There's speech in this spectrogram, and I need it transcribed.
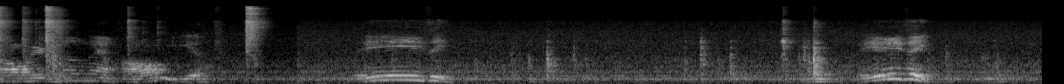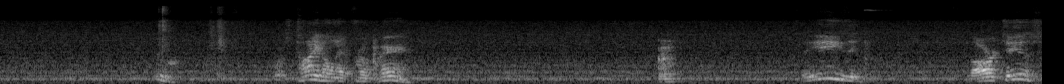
Oh, here it comes now. Oh, yeah. Easy. Easy. Ooh. What's tight on that front bearing? Easy. The is.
